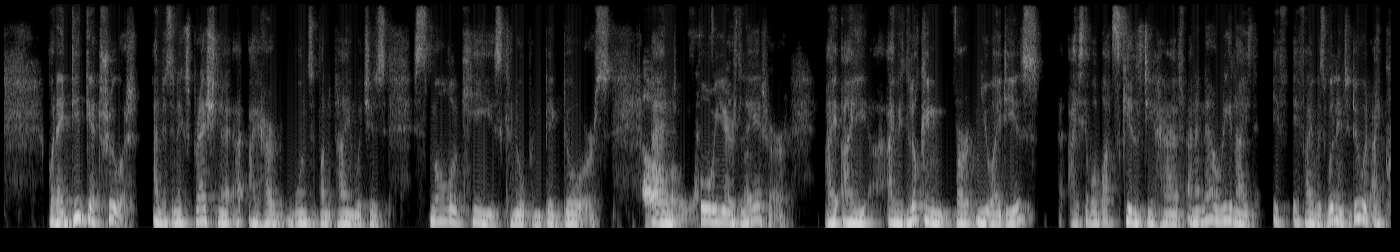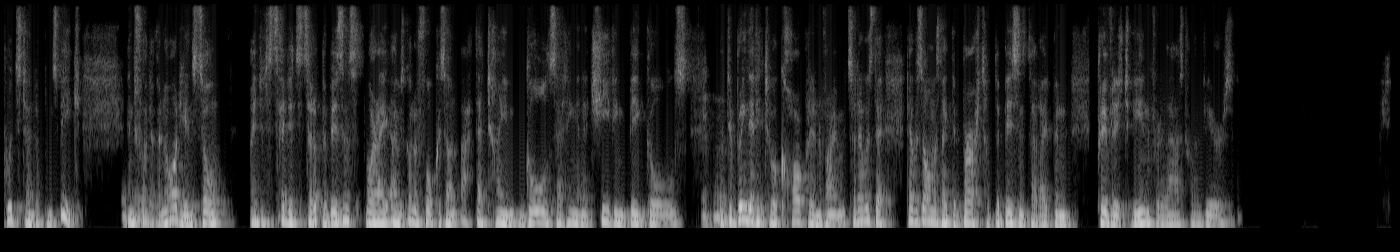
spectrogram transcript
but I did get through it. And there's an expression I, heard once upon a time, which is small keys can open big doors. Oh, and four years later, I, I, I was looking for new ideas. I said, well, what skills do you have? And I now realized if, if I was willing to do it, I could stand up and speak mm-hmm. in front of an audience. So I decided to set up a business where I, I, was going to focus on at that time goal setting and achieving big goals, mm-hmm. but to bring that into a corporate environment. So that was the that was almost like the birth of the business that I've been privileged to be in for the last twelve years.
